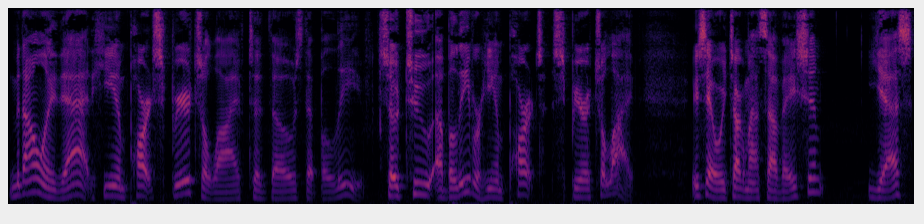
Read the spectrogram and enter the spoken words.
But not only that, he imparts spiritual life to those that believe. So to a believer, he imparts spiritual life. You say, are we talking about salvation? Yes,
